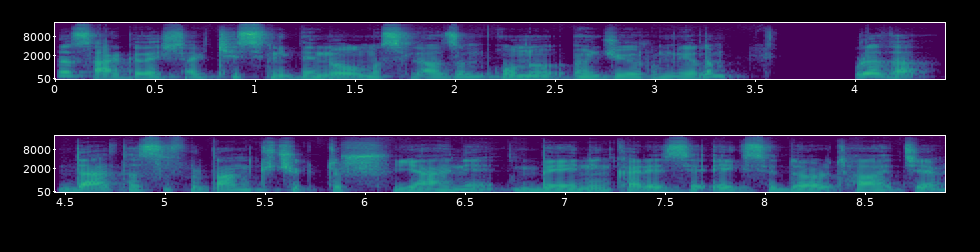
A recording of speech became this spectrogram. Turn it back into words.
Burası arkadaşlar kesinlikle ne olması lazım onu önce yorumlayalım. Burada delta sıfırdan küçüktür. Yani b'nin karesi eksi 4ac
